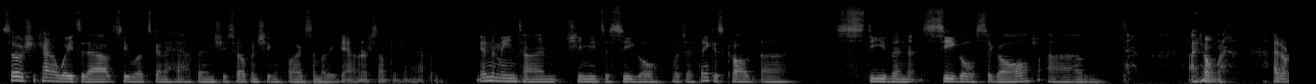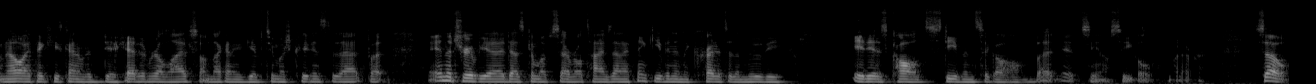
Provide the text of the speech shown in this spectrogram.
So she kind of waits it out, see what's going to happen. She's hoping she can flag somebody down or something can happen. In the meantime, she meets a seagull, which I think is called uh, Steven Seagull Seagal. Um, I don't, I don't know. I think he's kind of a dickhead in real life, so I'm not going to give too much credence to that. But in the trivia, it does come up several times, and I think even in the credits of the movie, it is called Steven Seagal, but it's you know Seagull, whatever. So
